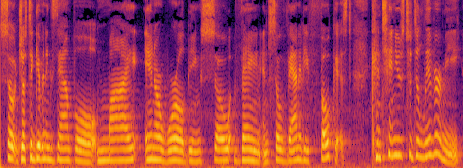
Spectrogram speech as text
So, just to give an example, my inner world being so vain and so vanity focused continues to deliver me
